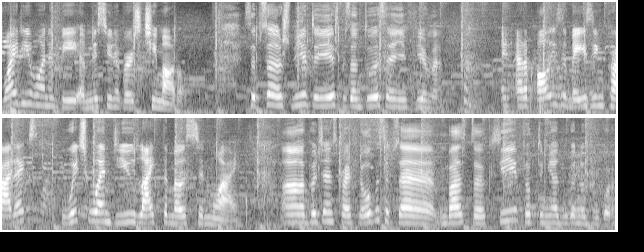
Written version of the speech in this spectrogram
Why do you want to be a Miss Universe Chi model? Sepse është mirë të jesh prezantuese e një firme. And out of all these amazing products, which one do you like the most and why? Uh, më pëlqen spray floku sepse mbas këtij flokët e mia duken më bukur.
